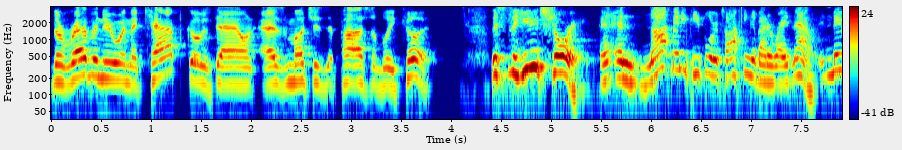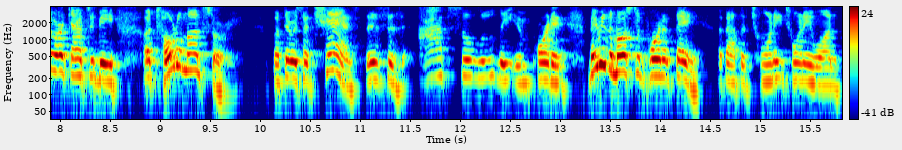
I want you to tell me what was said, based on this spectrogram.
the revenue and the cap goes down as much as it possibly could. This is a huge story, and, not many people are talking about it right now. It may work out to be a total non story, but there is a chance this is absolutely important. Maybe the most important thing about the 2021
